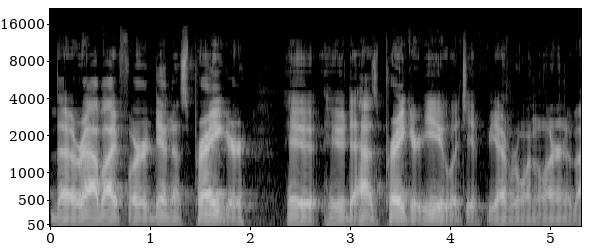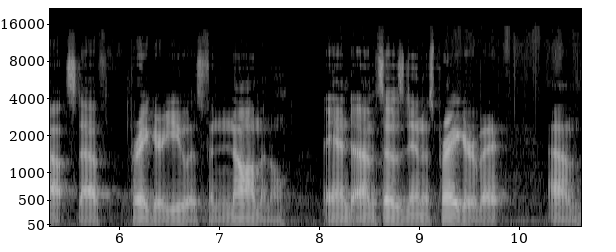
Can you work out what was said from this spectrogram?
the rabbi for Dennis Prager, who, who has PragerU, which if you ever want to learn about stuff, PragerU is phenomenal. And um, so is Dennis Prager, but um,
